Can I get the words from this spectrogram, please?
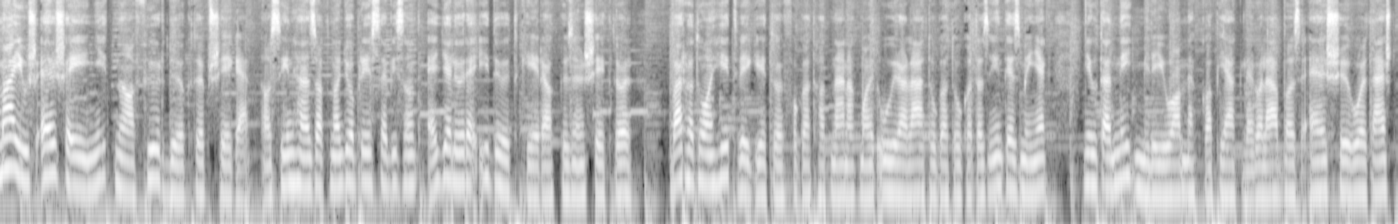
Május 1-én nyitna a fürdők többsége. A színházak nagyobb része viszont egyelőre időt kér a közönségtől. Várhatóan hétvégétől fogadhatnának majd újra látogatókat az intézmények, miután 4 millióan megkapják legalább az első oltást.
